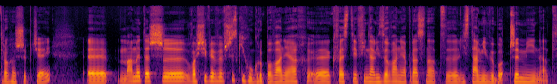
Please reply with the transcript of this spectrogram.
trochę szybciej. E, mamy też e, właściwie we wszystkich ugrupowaniach e, kwestię finalizowania prac nad listami wyborczymi, nad,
